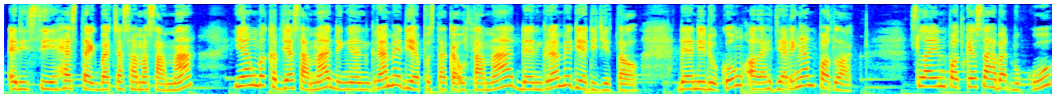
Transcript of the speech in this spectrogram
edisi hashtag baca sama-sama yang bekerja sama dengan Gramedia Pustaka Utama dan Gramedia Digital dan didukung oleh jaringan Podluck. Selain podcast Sahabat Buku,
